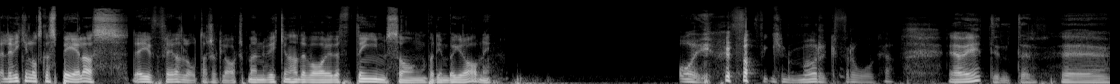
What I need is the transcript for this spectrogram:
Eller vilken låt ska spelas? Det är ju flera låtar såklart. Men vilken hade varit the theme song på din begravning? Oj, fan vilken mörk fråga. Jag vet inte. Uh,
